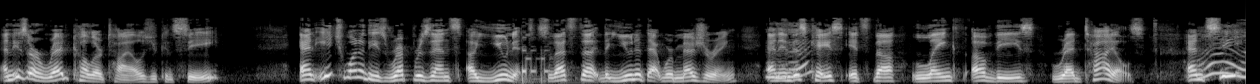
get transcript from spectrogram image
And these are red color tiles, you can see. And each one of these represents a unit. So that's the, the unit that we're measuring. And in this mm-hmm. case, it's the length of these red tiles. And oh, see, Oh,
